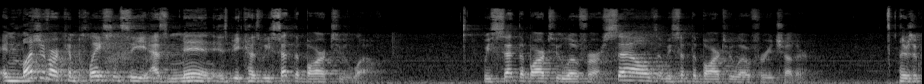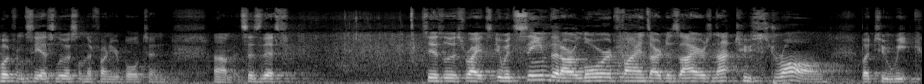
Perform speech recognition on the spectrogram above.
And much of our complacency as men is because we set the bar too low. We set the bar too low for ourselves and we set the bar too low for each other. There's a quote from C.S. Lewis on the front of your bulletin. Um, it says this C.S. Lewis writes It would seem that our Lord finds our desires not too strong, but too weak.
